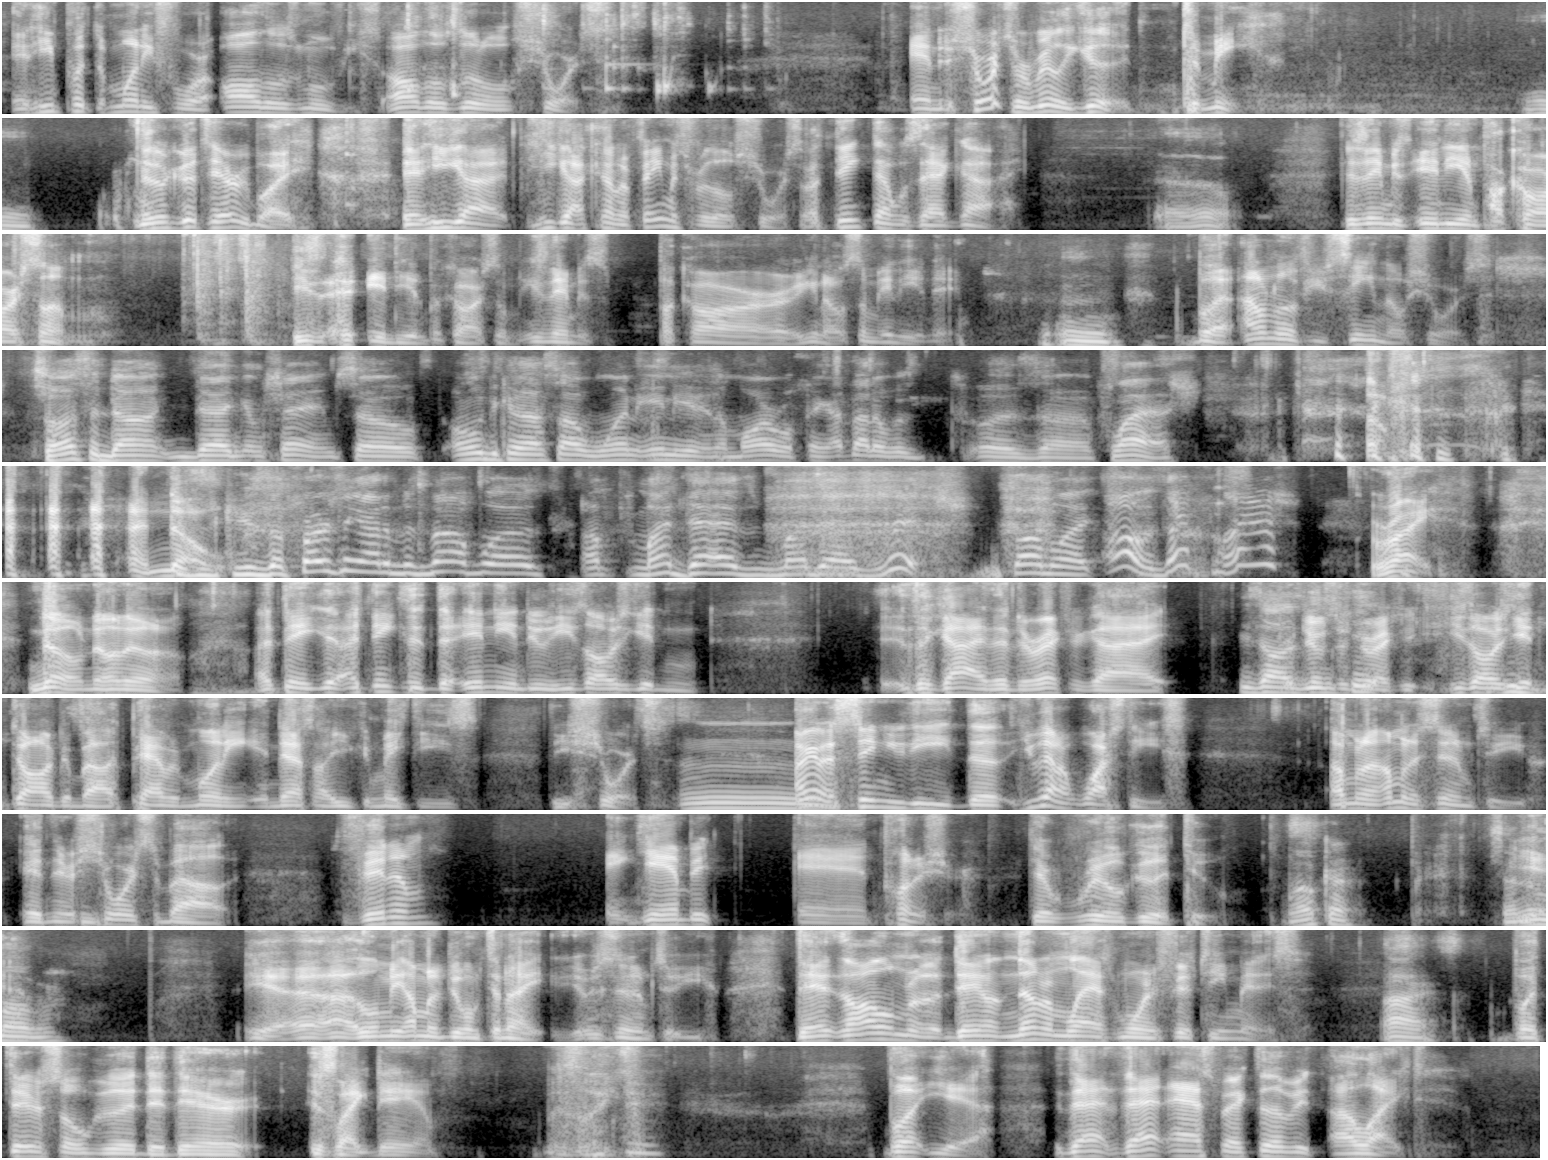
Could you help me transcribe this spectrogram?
and he put the money for all those movies, all those little shorts, and the shorts are really good to me. And they're good to everybody, and he got he got kind of famous for those shorts. I think that was that guy. Oh. His name is Indian Pakar something. He's Indian Pakar something. His name is Pakar, you know, some Indian name. Mm. But I don't know if you've seen those shorts. So that's a dang, daggum shame. So only because I saw one Indian in a Marvel thing, I thought it was was uh, Flash. no, because the first thing out of his mouth was, um, "My dad's my dad's rich." So I'm like, "Oh, is that Flash?" right? No, no, no, no. I think I think that the Indian dude, he's always getting the guy, the director guy, He's always producer director. He's always getting dogged about having money, and that's how you can make these these shorts. Mm, I'm gonna send you the the. You gotta watch these. I'm gonna I'm gonna send them to you, and they're shorts about Venom and Gambit and Punisher. They're real good too. okay. Send them over. Yeah, uh, let me. I'm gonna do them tonight. I'm gonna send them to you. They all of them. They none of them last more than 15 minutes, All right. but they're so good that they're. It's like damn. It's like. But yeah, that that aspect of it I liked,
